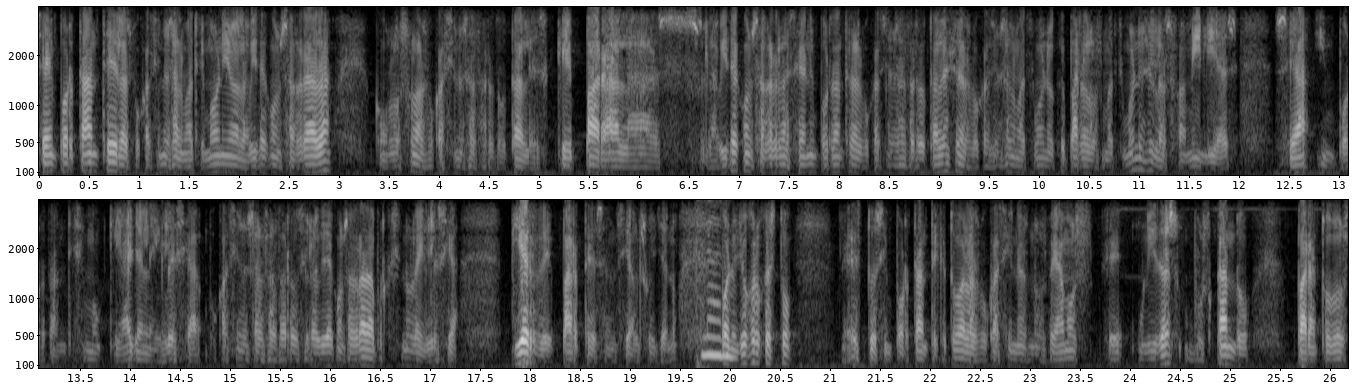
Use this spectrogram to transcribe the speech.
sea importante las vocaciones al matrimonio, a la vida consagrada, como lo son las vocaciones sacerdotales. Que para las, la vida consagrada sean importantes las vocaciones sacerdotales y las vocaciones al matrimonio. Que para los matrimonios y las familias sea importantísimo que haya en la Iglesia vocaciones al sacerdocio y la vida consagrada, porque si no la Iglesia pierde parte esencial suya, ¿no? Bueno, yo creo que esto esto es importante, que todas las vocaciones nos veamos eh, unidas buscando para todos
